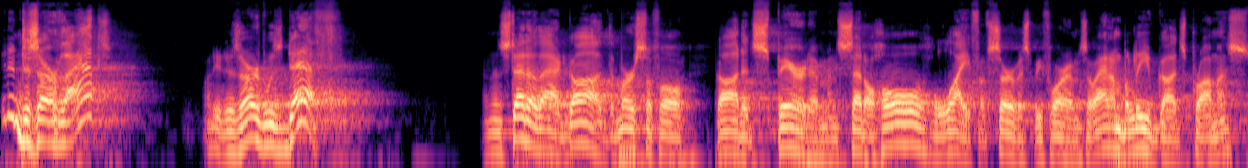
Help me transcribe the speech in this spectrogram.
He didn't deserve that. What he deserved was death. And instead of that, God, the merciful God, had spared him and set a whole life of service before him. So Adam believed God's promise.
